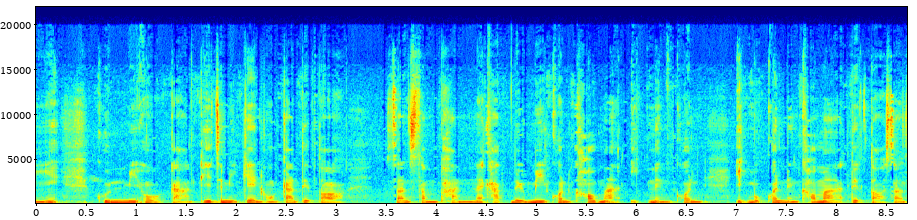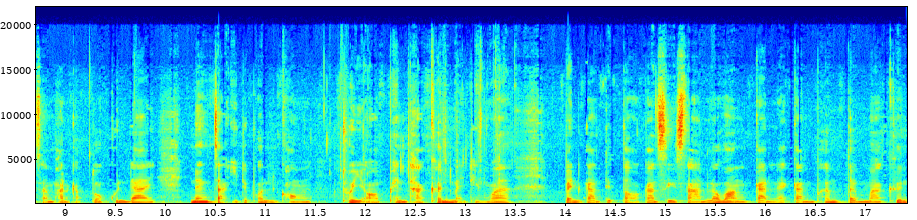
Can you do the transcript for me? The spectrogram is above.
นี้ คุณมีโอกาสที่จะมีเกณฑ์ของการติดต่อสารสัมพันธ์นะครับหรือมีคนเข้ามาอีกหนึ่งคน อีกบุคคลหนึ่งเข้ามาติดต่อสารสัมพันธ์กับตัวคุณได้ เนื่องจากอิทธิพลของ Tree of Pentacle หมายถึงว่า เป็นการติดต่อการสื่อสารระหว่างกันและกันเพิ่มเติมมากขึ้น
